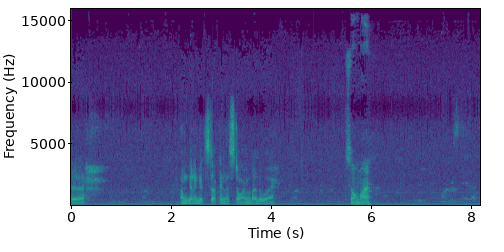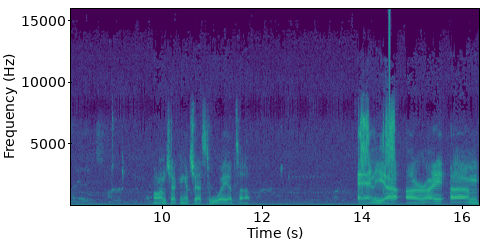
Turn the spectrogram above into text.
uh, I'm gonna get stuck in the storm, by the way. So am I. Oh, I'm checking a chest way up top. And yeah, alright, um...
